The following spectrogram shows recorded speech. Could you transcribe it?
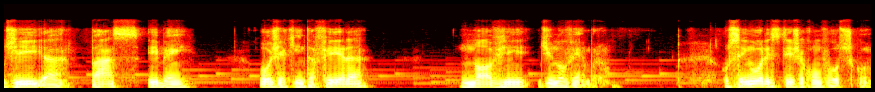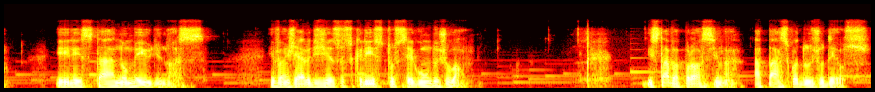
dia, paz e bem. Hoje é quinta-feira, 9 de novembro. O Senhor esteja convosco, Ele está no meio de nós. Evangelho de Jesus Cristo, segundo João. Estava próxima a Páscoa dos judeus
